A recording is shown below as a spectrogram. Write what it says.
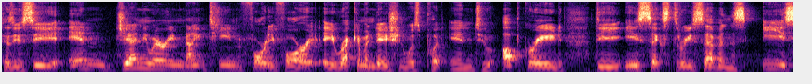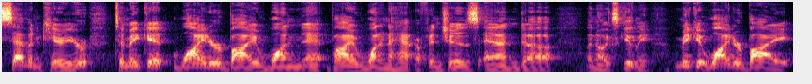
Because you see, in January 1944, a recommendation was put in to upgrade the E637's E7 carrier to make it wider by one by one and a half inches and uh, no, excuse me, make it wider by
